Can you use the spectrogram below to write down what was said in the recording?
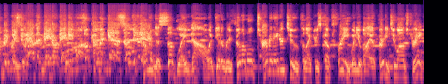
hundred ways to have them made or maybe more. So come and get us up today. Come into Subway now and get a refillable Terminator 2 collector's cup free when you buy a 32 ounce drink.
